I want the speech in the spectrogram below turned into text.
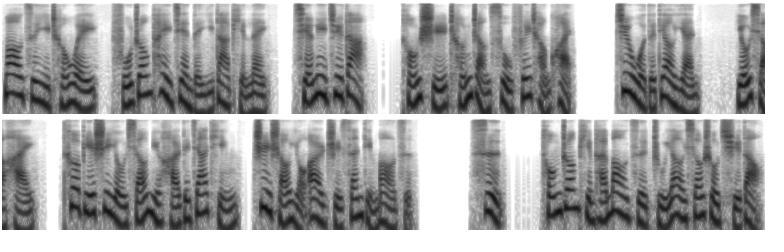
帽子已成为服装配件的一大品类，潜力巨大，同时成长速非常快。据我的调研。有小孩，特别是有小女孩的家庭，至少有二至三顶帽子。四、童装品牌帽子主要销售渠道。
